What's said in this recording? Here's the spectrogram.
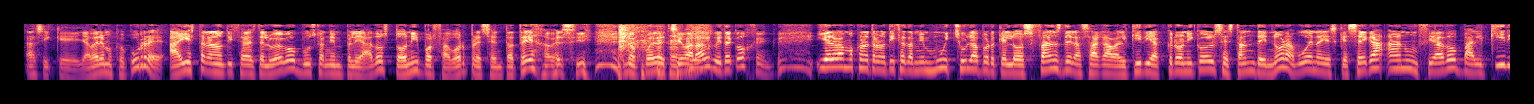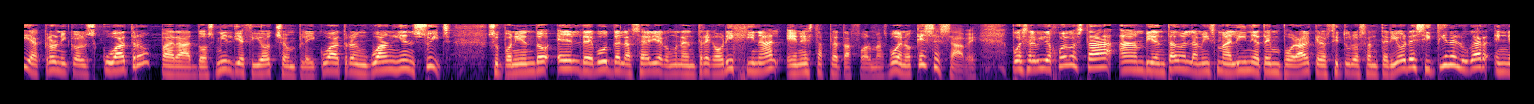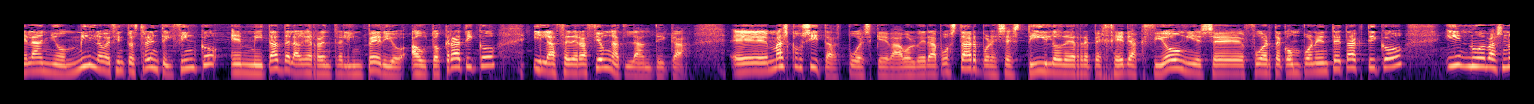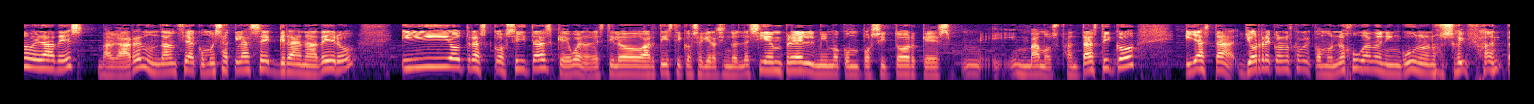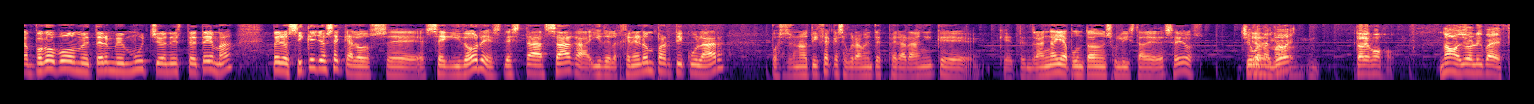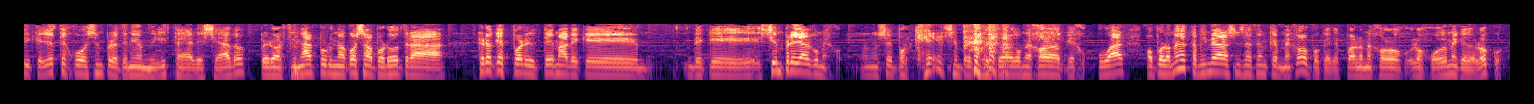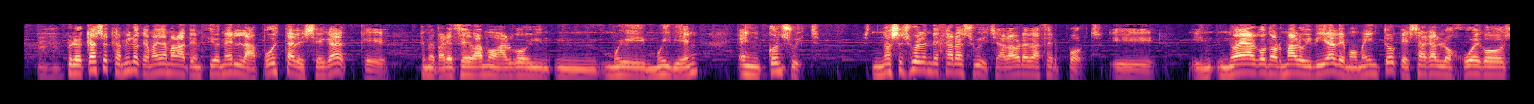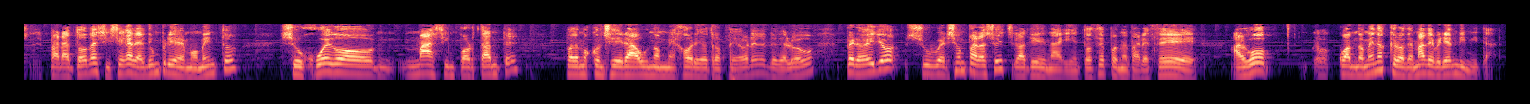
Así que ya veremos qué ocurre. Ahí está la noticia desde luego. Buscan empleados. Tony, por favor, preséntate. A ver si nos puedes llevar algo y te cogen. Y ahora vamos con otra noticia también muy chula porque los fans de la saga Valkyria Chronicles están de enhorabuena y es que Sega ha anunciado Valkyria Chronicles 4 para 2018 en Play 4, en One y en Switch, suponiendo el debut de la serie con una entrega original en estas plataformas. Bueno, ¿qué se sabe? Pues el videojuego está ambientado en la misma línea temporal que los títulos anteriores y tiene lugar en el año año 1935, en mitad de la guerra entre el Imperio Autocrático y la Federación Atlántica. Eh, más cositas, pues que va a volver a apostar por ese estilo de RPG de acción y ese fuerte componente táctico, y nuevas novedades, valga la redundancia, como esa clase granadero y otras cositas que, bueno, el estilo artístico seguirá siendo el de siempre, el mismo compositor que es, mm, vamos, fantástico. Y ya está, yo reconozco que como no he jugado a ninguno, no soy fan, tampoco puedo meterme mucho en este tema, pero sí que yo sé que a los eh, seguidores de esta saga y del género en particular, pues es una noticia que seguramente esperarán y que, que tendrán ahí apuntado en su lista de deseos. Sí, bueno, además- yo, Dale, Juanjo. No, yo lo iba a decir, que yo este juego siempre lo he tenido en mi lista de deseados, pero al final por una cosa o por otra, creo que es por el tema de que de que siempre hay algo mejor. No sé por qué, siempre encuentro algo mejor a lo que jugar, o por lo menos que a mí me da la sensación que es mejor, porque después a lo mejor lo juego y me quedo loco. Pero el caso es que a mí lo que me ha llamado la atención es la apuesta de Sega, que, que me parece, vamos, algo in- muy, muy bien, en, con Switch. No se suelen dejar a Switch a la hora de hacer ports y, y no es algo normal hoy día, de momento, que salgan los juegos para todas. Y Sega desde un primer momento, su juego más importante, podemos considerar unos mejores y otros peores, desde luego, pero ellos, su versión para Switch la tienen ahí, entonces pues me parece algo, cuando menos que los demás deberían de imitar.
